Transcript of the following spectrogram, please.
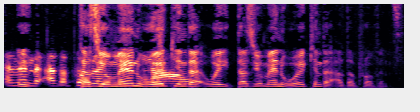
And then the other problem does your man work in that wait does your man work in the other province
